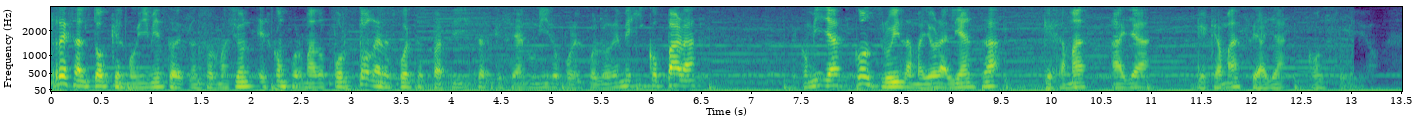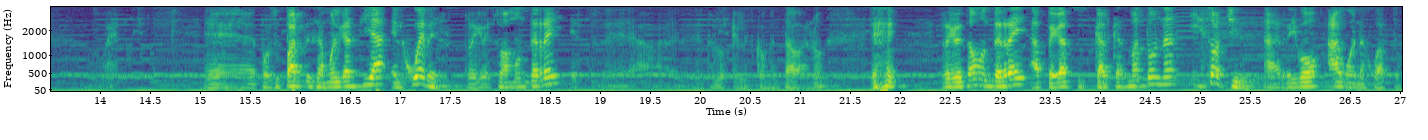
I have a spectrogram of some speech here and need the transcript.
resaltó que el movimiento de transformación es conformado por todas las fuerzas partidistas que se han unido por el pueblo de México para, entre comillas, construir la mayor alianza que jamás haya, que jamás se haya construido. Eh, por su parte, Samuel García el jueves regresó a Monterrey. Esto, eh, es lo que les comentaba, ¿no? regresó a Monterrey a pegar sus calcas matonas y Xochitl arribó a Guanajuato,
